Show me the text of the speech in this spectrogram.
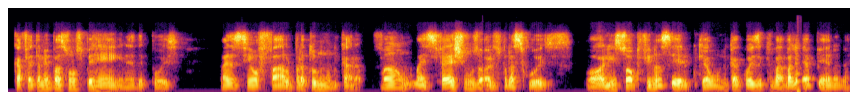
o Café também passou uns perrengues, né? Depois. Mas assim, eu falo para todo mundo, cara, vão, mas fechem os olhos para as coisas. Olhem só para o financeiro, porque é a única coisa que vai valer a pena, né?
